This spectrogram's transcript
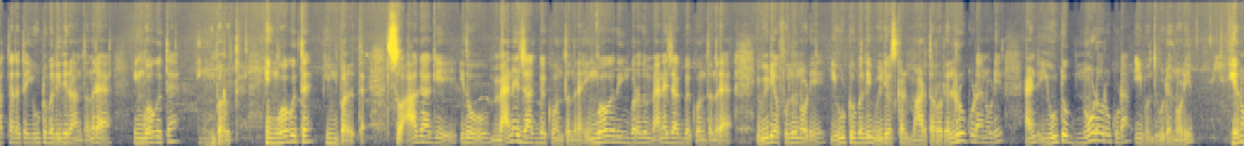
ಆಗ್ತಾ ಇರುತ್ತೆ ಯೂಟ್ಯೂಬಲ್ಲಿ ಇದ್ದೀರಾ ಅಂತಂದರೆ, ಹಿಂಗೆ ಹೋಗುತ್ತೆ, ಹಿಂಗೆ ಬರುತ್ತೆ, ಹಿಂಗೆ ಹೋಗುತ್ತೆ, ಹಿಂಗೆ ಬರುತ್ತೆ. ಸೊ ಹಾಗಾಗಿ ಇದು ಮ್ಯಾನೇಜ್ ಆಗಬೇಕು ಅಂತಂದರೆ, ಹಿಂಗೆ ಹೋಗೋದು, ಹಿಂಗೆ ಬರೋದು ಮ್ಯಾನೇಜ್ ಆಗಬೇಕು ಅಂತಂದರೆ ವಿಡಿಯೋ ಫುಲ್ಲು ನೋಡಿ ಯೂಟ್ಯೂಬಲ್ಲಿ ವೀಡಿಯೋಸ್ಗಳು ಮಾಡ್ತಾರೋರು ಎಲ್ಲರೂ ಕೂಡ ನೋಡಿ ಆ್ಯಂಡ್ ಯೂಟ್ಯೂಬ್ ನೋಡೋರು ಕೂಡ ಈ ಒಂದು ವಿಡಿಯೋ ನೋಡಿ ಏನೋ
